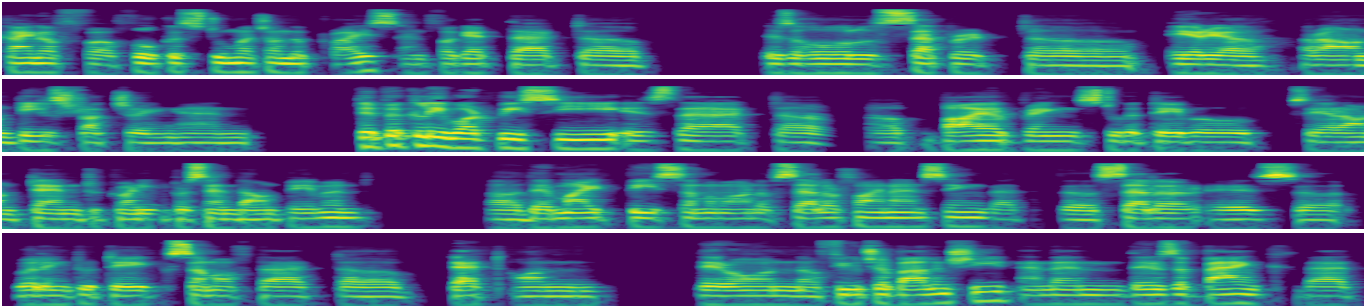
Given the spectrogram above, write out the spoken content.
kind of uh, focus too much on the price and forget that uh, there's a whole separate uh, area around deal structuring. And typically, what we see is that uh, a buyer brings to the table, say, around 10 to 20% down payment. Uh, there might be some amount of seller financing that the seller is uh, willing to take some of that uh, debt on their own uh, future balance sheet. And then there's a bank that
